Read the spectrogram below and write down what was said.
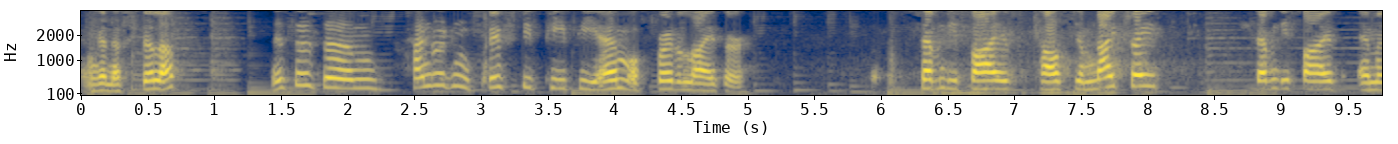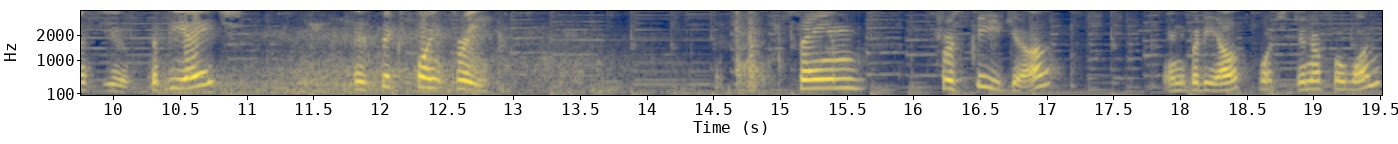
I'm to fill up. This is um, 150 ppm of fertilizer. 75 calcium nitrate, 75 MSU. The pH is 6.3. Same procedure. Anybody else watch Dinner for One?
